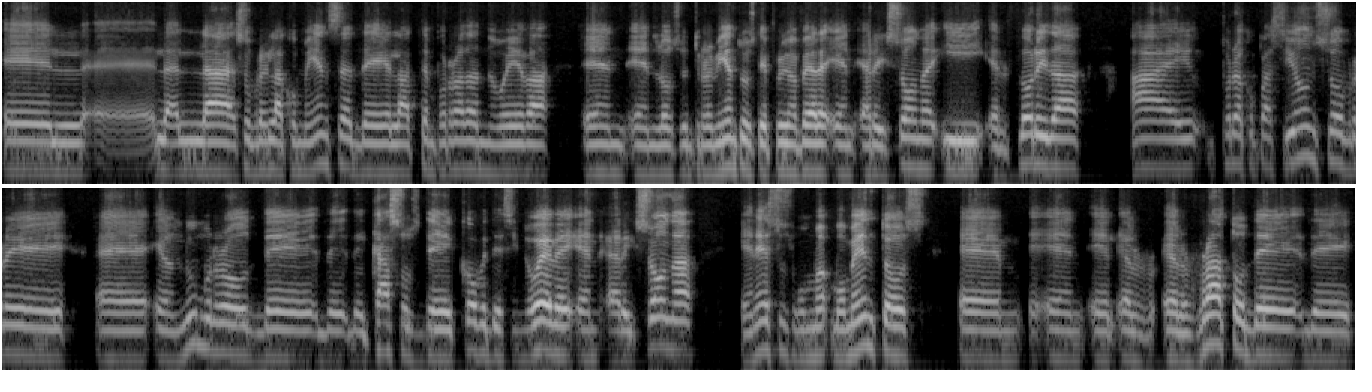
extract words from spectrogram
el, eh, la, la, sobre la comienza de la temporada nueva en, en, los entrenamientos de primavera en Arizona y en Florida. hay preocupación sobre eh, el número de, de, casos de COVID-19 en Arizona. En esos momentos, em, en el, el, rato de,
